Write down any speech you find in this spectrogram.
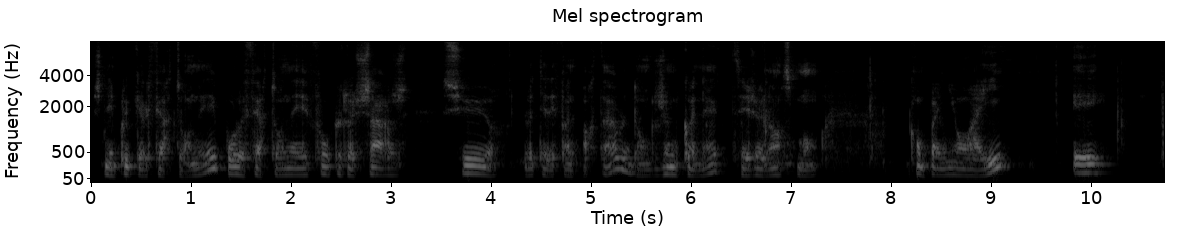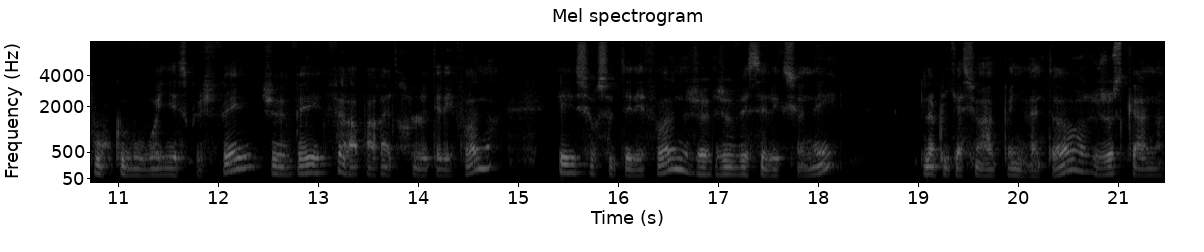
Je n'ai plus qu'à le faire tourner. Pour le faire tourner, il faut que je le charge sur le téléphone portable. Donc je me connecte et je lance mon compagnon AI. Et pour que vous voyez ce que je fais, je vais faire apparaître le téléphone et sur ce téléphone, je, vais sélectionner l'application App Inventor, je scanne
